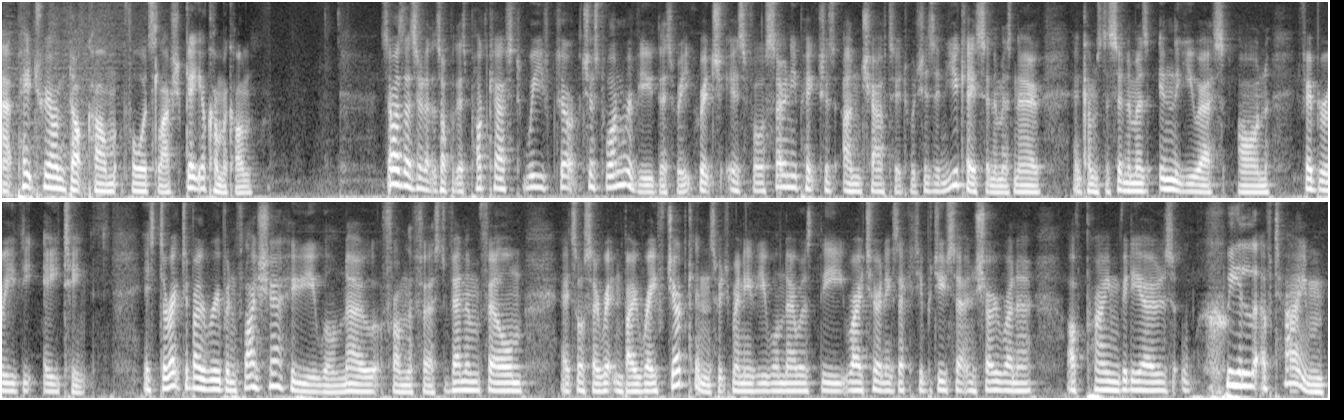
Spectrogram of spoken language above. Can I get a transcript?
at patreon.com forward slash get your comic on. So, as I said at the top of this podcast, we've got just one review this week, which is for Sony Pictures Uncharted, which is in UK cinemas now and comes to cinemas in the US on February the 18th. It's directed by Ruben Fleischer, who you will know from the first Venom film. It's also written by Rafe Judkins, which many of you will know as the writer and executive producer and showrunner of Prime Video's Wheel of Time.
